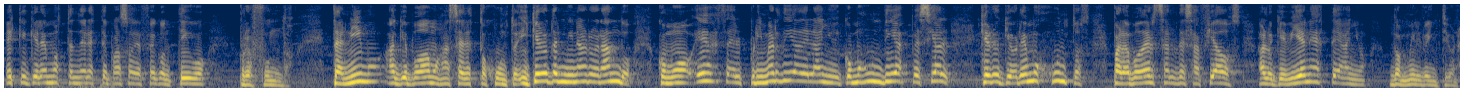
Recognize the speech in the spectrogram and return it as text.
es que queremos tener este paso de fe contigo profundo. Te animo a que podamos hacer esto juntos. Y quiero terminar orando. Como es el primer día del año y como es un día especial, quiero que oremos juntos para poder ser desafiados a lo que viene este año 2021.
